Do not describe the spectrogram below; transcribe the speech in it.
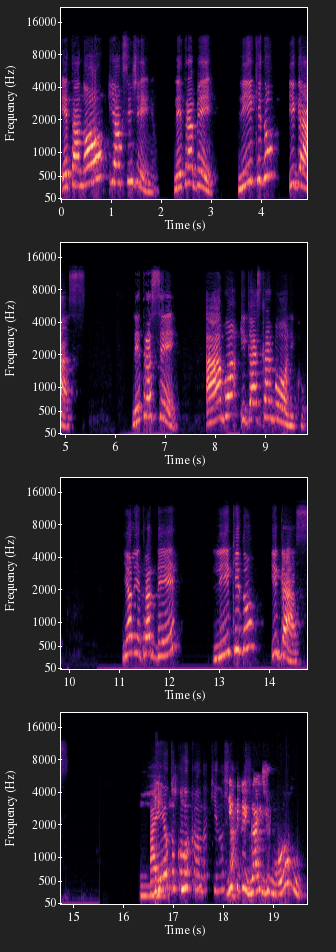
etanol e oxigênio. Letra B, líquido e gás. Letra C, água e gás carbônico. E a letra D, líquido e gás. Aí eu tô colocando aqui no chat. Líquido e gás de novo?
